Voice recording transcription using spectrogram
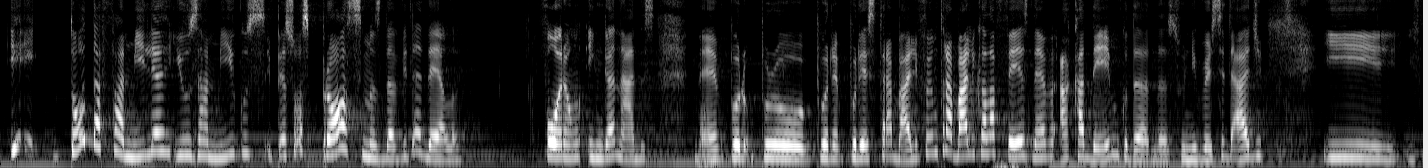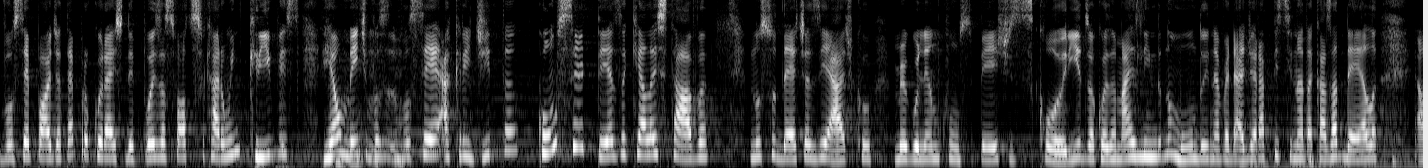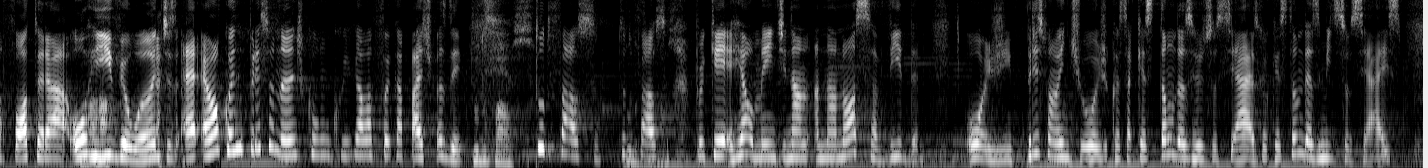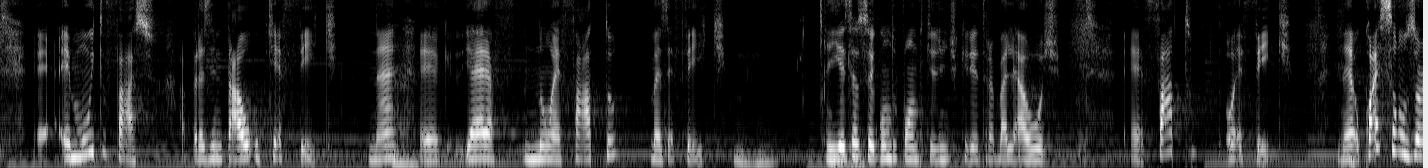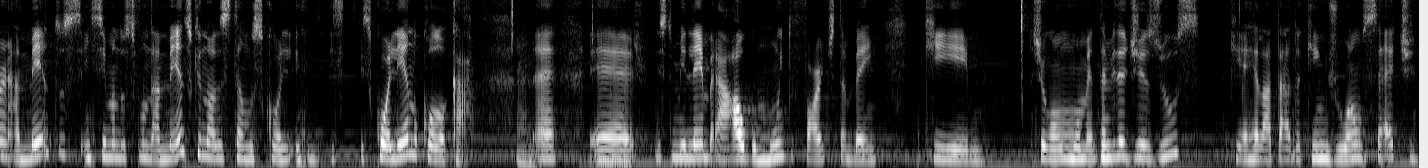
E toda a família e os amigos e pessoas próximas da vida dela foram enganadas né, por, por, por, por esse trabalho. E foi um trabalho que ela fez, né, acadêmico da, da sua universidade. E você pode até procurar isso depois, as fotos ficaram incríveis. Realmente você, acredita com certeza que ela estava no Sudeste Asiático, mergulhando com os peixes coloridos, a coisa mais linda do mundo. E na verdade era a piscina da casa dela. A foto era horrível antes. É é uma coisa impressionante com o que ela foi capaz de fazer. Tudo falso. Tudo falso, tudo, falso. Porque realmente, na, na nossa vida, hoje, principalmente hoje, com essa questão das redes sociais, com a questão das mídias sociais, é, é muito fácil apresentar o que é fake, né? É, e era, não é fato, mas é fake. E esse é o segundo ponto que a gente queria trabalhar hoje. É fato ou é fake? Né? Quais são os ornamentos em cima dos fundamentos que nós estamos escolhe- es- escolhendo colocar? né? É, isso me lembra algo muito forte também, que chegou um momento na vida de Jesus, que é relatado aqui em João 7,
